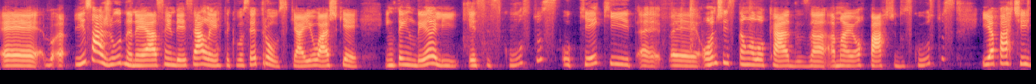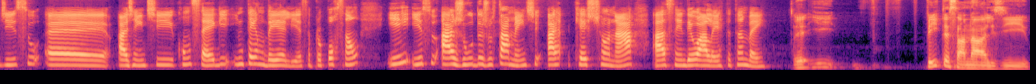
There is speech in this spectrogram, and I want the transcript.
é, isso ajuda né, a acender esse alerta que você trouxe, que aí eu acho que é entender ali esses custos, o que que, é, é, onde estão alocados a, a maior parte dos custos, e a partir disso, é, a gente consegue entender ali essa proporção e isso ajuda justamente a questionar, a acender o alerta também. É, e feita essa análise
